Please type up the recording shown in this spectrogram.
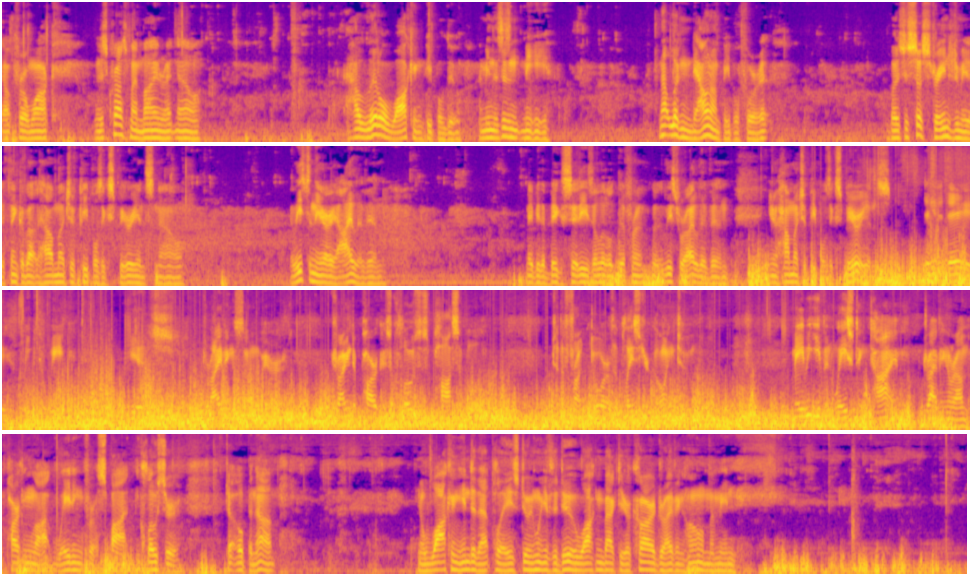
out for a walk. It just crossed my mind right now how little walking people do. I mean, this isn't me. I'm not looking down on people for it. But it's just so strange to me to think about how much of people's experience now, at least in the area I live in, maybe the big city's a little different, but at least where I live in, you know, how much of people's experience day to day, week week, is driving somewhere, trying to park as close as possible to the front door of the place you're going to. Maybe even wasting time driving around the parking lot waiting for a spot closer to open up. You know, walking into that place, doing what you have to do, walking back to your car, driving home. I mean,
